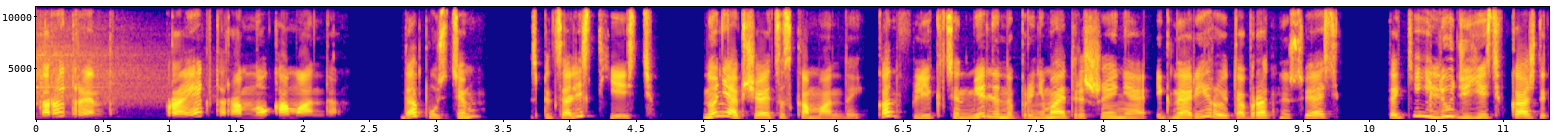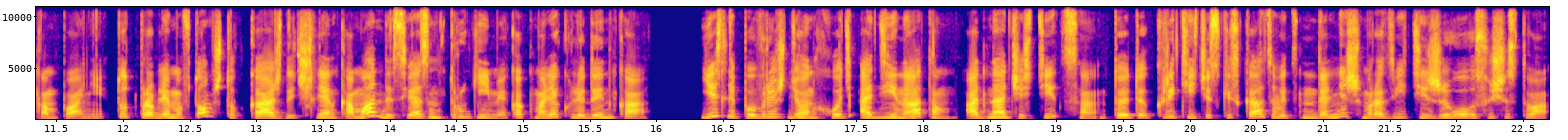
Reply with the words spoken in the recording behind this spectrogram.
Второй тренд. Проект равно команда. Допустим, специалист есть, но не общается с командой, конфликтен, медленно принимает решения, игнорирует обратную связь. Такие люди есть в каждой компании. Тут проблема в том, что каждый член команды связан с другими, как молекулы ДНК. Если поврежден хоть один атом, одна частица, то это критически сказывается на дальнейшем развитии живого существа.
